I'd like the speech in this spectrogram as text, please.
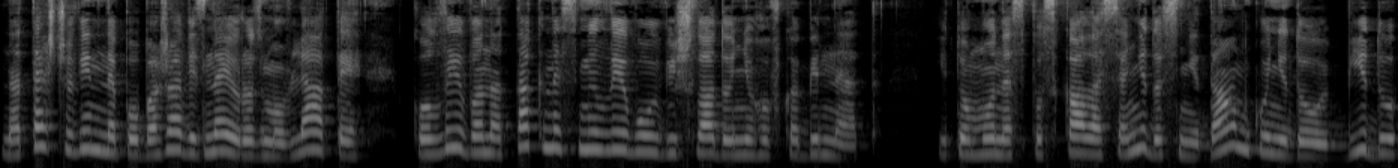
на те, що він не побажав із нею розмовляти, коли вона так несміливо увійшла до нього в кабінет, і тому не спускалася ні до сніданку, ні до обіду.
